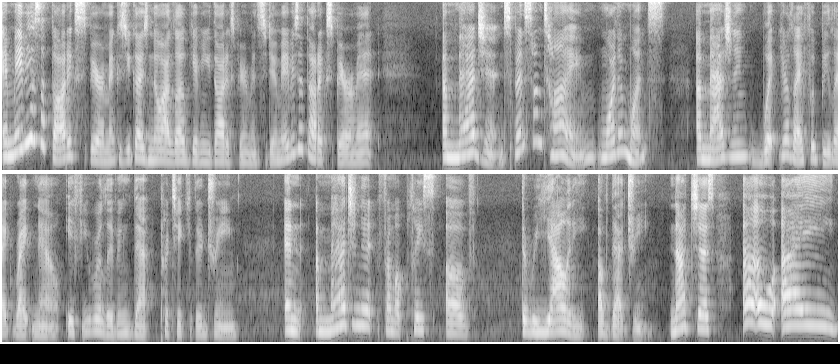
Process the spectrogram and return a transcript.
And maybe as a thought experiment, because you guys know I love giving you thought experiments to do, maybe as a thought experiment, imagine, spend some time more than once imagining what your life would be like right now if you were living that particular dream. And imagine it from a place of the reality of that dream, not just, oh, I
